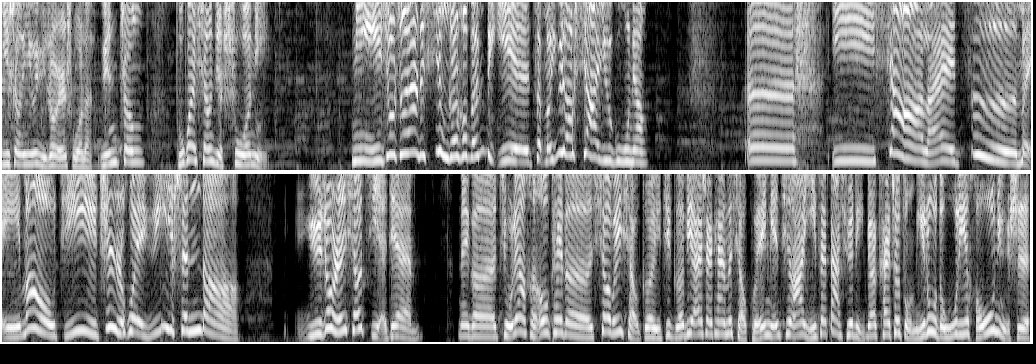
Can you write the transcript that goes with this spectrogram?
医生，一个宇宙人说了，云峥，不怪香姐说你，你就这样的性格和文笔，怎么遇到下一个姑娘？呃，以下来自美貌及智慧于一身的宇宙人小姐姐，那个酒量很 OK 的肖伟小哥，以及隔壁爱晒太阳的小葵，年轻阿姨在大学里边开车总迷路的无敌侯女士，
